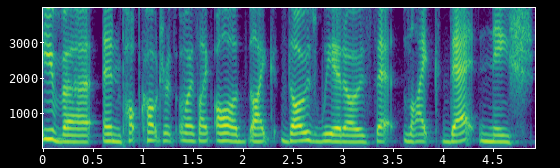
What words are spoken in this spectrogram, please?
ever in pop culture it's always like oh like those weirdos that like that niche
